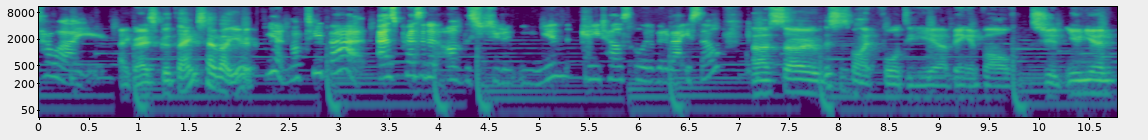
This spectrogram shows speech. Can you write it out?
How are you? Hey Grace, good thanks. How about you? Yeah, not too bad. As president of the Student Union, can you tell us a little bit about yourself? Uh, so, this is my fourth year being involved in the Student Union.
